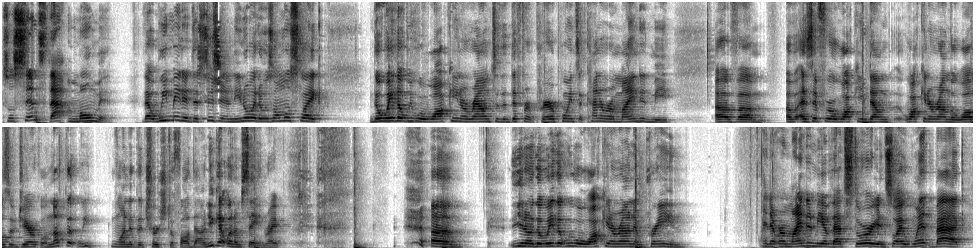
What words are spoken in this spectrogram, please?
So since that moment, that we made a decision. And you know what? It was almost like the way that we were walking around to the different prayer points it kind of reminded me of um of as if we were walking down walking around the walls of Jericho. Not that we wanted the church to fall down. You get what I'm saying right? Um you know the way that we were walking around and praying and it reminded me of that story. And so I went back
